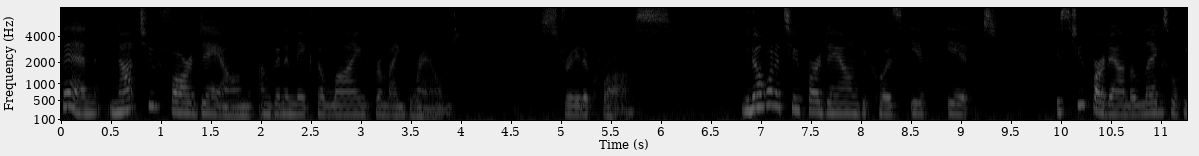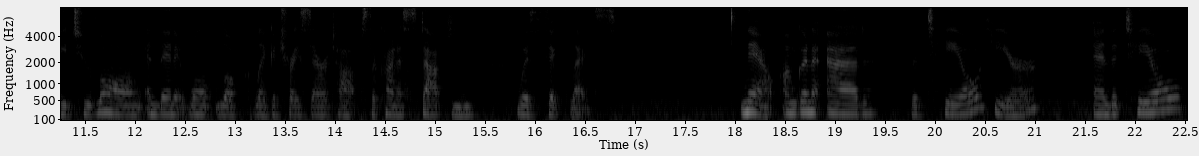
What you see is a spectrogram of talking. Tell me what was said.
Then, not too far down, I'm going to make the line for my ground, straight across. You don't want it too far down because if it is too far down, the legs will be too long, and then it won't look like a Triceratops. They're kind of stocky with thick legs. Now, I'm going to add the tail here, and the tail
